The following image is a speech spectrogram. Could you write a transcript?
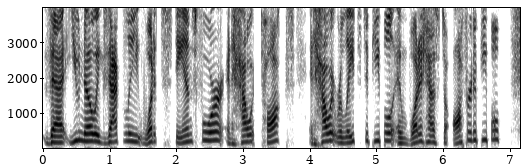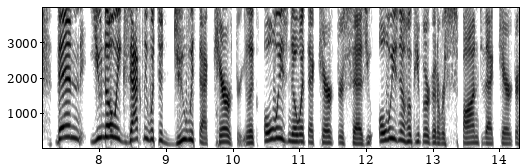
that you know exactly what it stands for and how it talks and how it relates to people and what it has to offer to people, then you know exactly what to do with that character. You like always know what that character says. You always know how people are going to respond to that character.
